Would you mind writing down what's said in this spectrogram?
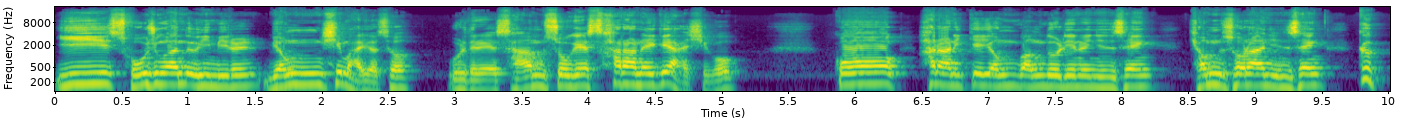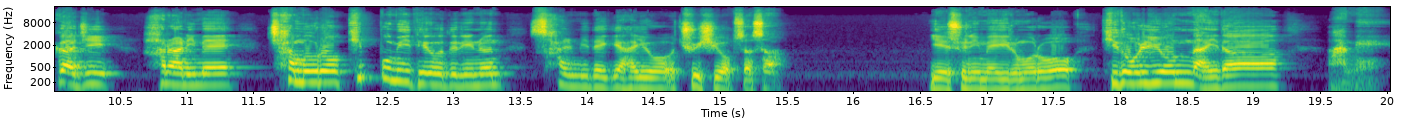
이 소중한 의미를 명심하여서 우리들의 삶 속에 살아내게 하시고 꼭 하나님께 영광 돌리는 인생, 겸손한 인생, 끝까지 하나님의 참으로 기쁨이 되어드리는 삶이 되게 하여 주시옵소서. 예수님의 이름으로 기도 올리옵나이다. 아멘.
